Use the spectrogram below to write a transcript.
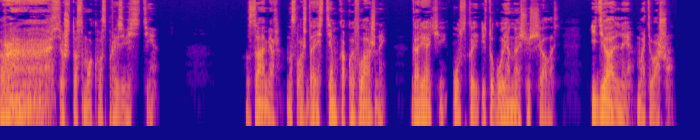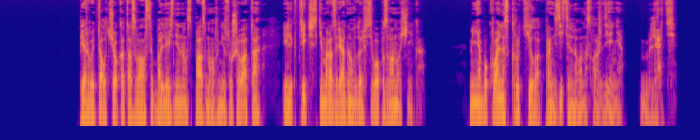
Ра! Все, что смог воспроизвести. Замер, наслаждаясь тем, какой влажной, горячей, узкой и тугой она ощущалась. идеальный мать вашу. Первый толчок отозвался болезненным спазмом внизу живота и электрическим разрядом вдоль всего позвоночника. Меня буквально скрутило от пронзительного наслаждения. Блять.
